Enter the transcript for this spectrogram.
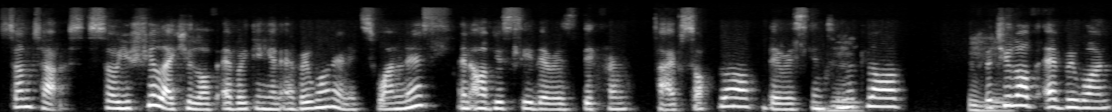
sometimes, so you feel like you love everything and everyone and it's oneness. And obviously there is different types of love. There is intimate mm-hmm. love, mm-hmm. but you love everyone,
